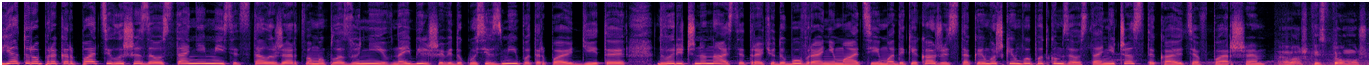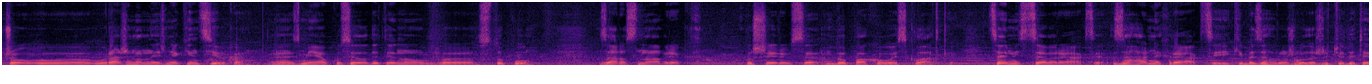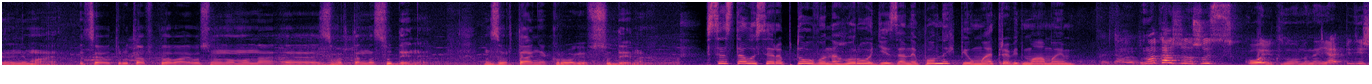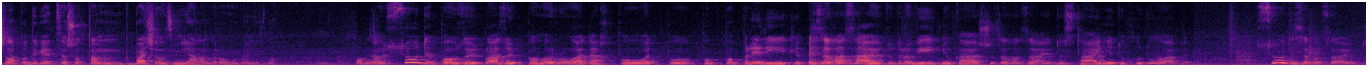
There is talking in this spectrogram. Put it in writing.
П'ятеро прикарпатців лише за останній місяць стали жертвами плазунів. Найбільше від укусів змій потерпають діти. Дворічна Настя третю добу в реанімації. Медики кажуть, з таким важким випадком за останній час стикаються вперше. Важкість в тому, що уражена нижня кінцівка. Е, Змія вкусила дитину в стопу. Зараз набряк поширився до пахової складки. Це місцева реакція. Загальних реакцій, які би загрожували життю дитини, немає. І Ця отрута впливає в основному на е, згорта- судини, на згортання крові в судинах. Все сталося раптово на городі за неповних півметра від мами. Вона каже, щось сколькнуло мене. Я підійшла подивитися, що там побачила змія на дорогу вилізла. Ну, всюди повзають, лазають по городах, по, от, по, по, по приріки. Залазають, тут ровітню кажуть, що залазають, до стайні, до худоби. Всюди залазають.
